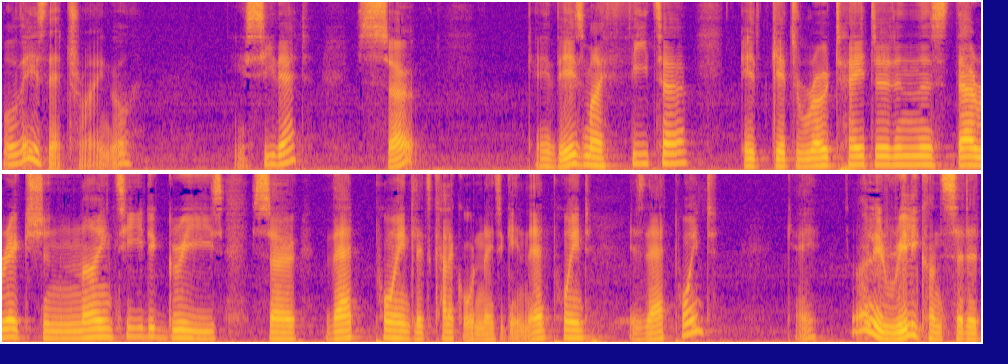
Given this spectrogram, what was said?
Well, there's that triangle. You see that? So, okay, there's my theta. It gets rotated in this direction 90 degrees. So that point, let's color coordinate again. That point is that point. Okay, so I'm only really considered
